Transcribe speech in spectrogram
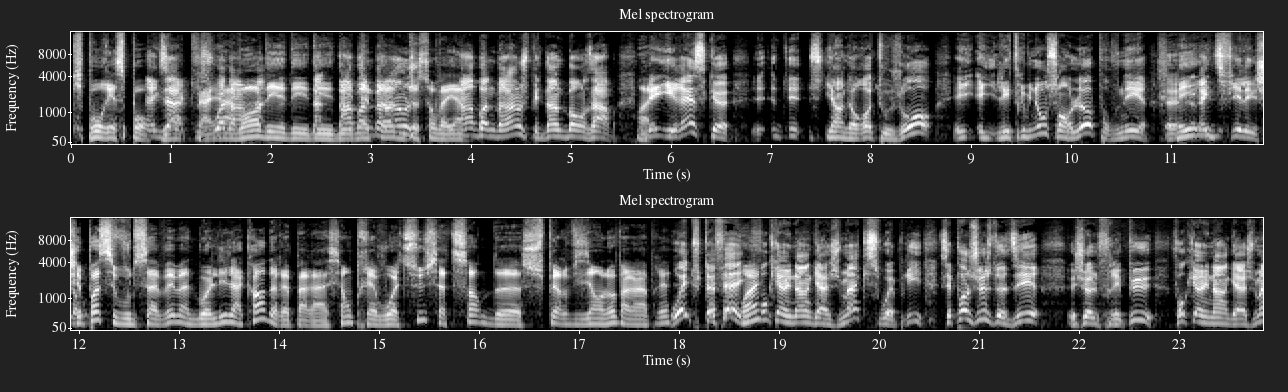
qui pourrissent pas. Exact. Donc, soient dans- avoir des, des, dans- des, dans des la bonne méthodes branche, de surveillance. Dans la bonne branche puis dans le bon arbre. Ouais. Mais il reste que il y en aura toujours et, et les tribunaux sont là pour venir euh, Mais rectifier les Je choses. sais pas si vous le savez, Mme l'accord de réparation prévoit-tu cette sorte de supervision-là par après? Oui, tout à fait. Ouais. Il faut qu'il y ait un engagement qui soit pris. C'est pas juste de dire je le ferai plus. Il faut qu'il y ait un engagement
